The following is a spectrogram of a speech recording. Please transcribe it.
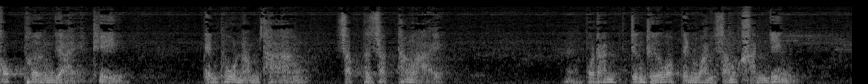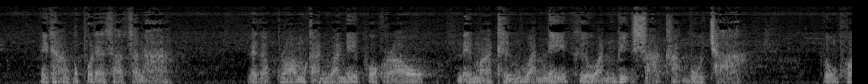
คบเพลิงใหญ่ที่เป็นผู้นำทางสรรพสัตว์ทั้งหลาย เพราะนั้นจึงถือว่าเป็นวันสำคัญยิ่ง ในทางพระพุทธศาสนา และก็พร้อมกันวันนี้พวกเราได้มาถึงวันนี้คือวันวิสาขาบูชา หลวงพ่อ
